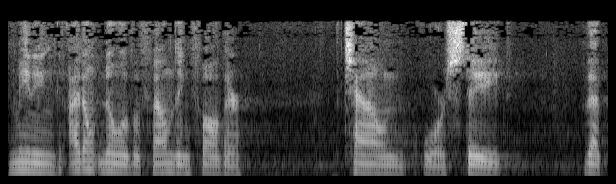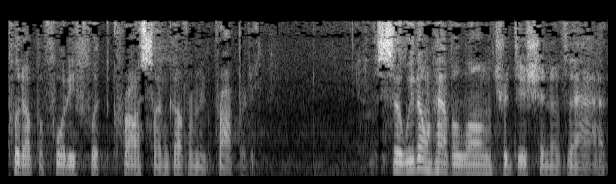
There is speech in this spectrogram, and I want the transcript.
meaning I don't know of a founding father, town or state that put up a 40 foot cross on government property. So we don't have a long tradition of that.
